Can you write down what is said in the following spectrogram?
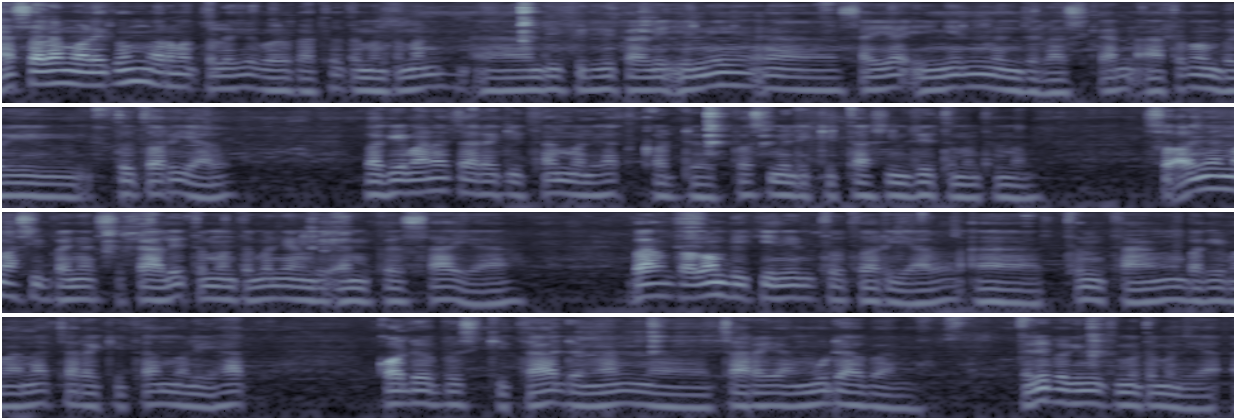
Assalamualaikum warahmatullahi wabarakatuh teman-teman. Uh, di video kali ini uh, saya ingin menjelaskan atau memberi tutorial bagaimana cara kita melihat kode pos milik kita sendiri teman-teman. Soalnya masih banyak sekali teman-teman yang DM ke saya Bang tolong bikinin tutorial uh, tentang bagaimana cara kita melihat kode bus kita dengan cara yang mudah Bang. Jadi begini teman-teman ya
